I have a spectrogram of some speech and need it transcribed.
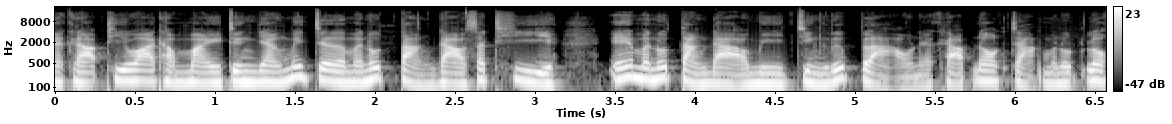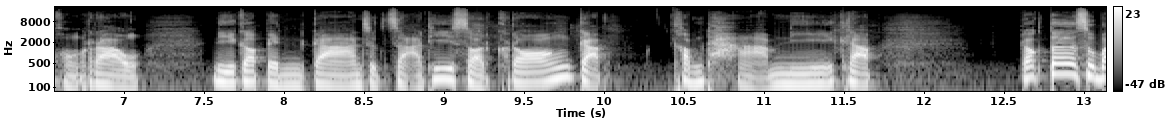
นะครับที่ว่าทำไมจึงยังไม่เจอมนุษย์ต่างดาวสักที เอ๊ะมนุษย์ต่างดาวมีจริงหรือเปล่านะครับ นอกจากมนุษย์โลกของเรา นี่ก็เป็นการศึกษาที่สอดคล้องกับคำถามนี้ครับดร.ศุภ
